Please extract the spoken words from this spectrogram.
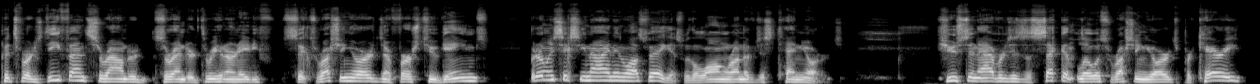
Pittsburgh's defense surrounded, surrendered 386 rushing yards in their first two games, but only 69 in Las Vegas with a long run of just 10 yards. Houston averages the second lowest rushing yards per carry,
